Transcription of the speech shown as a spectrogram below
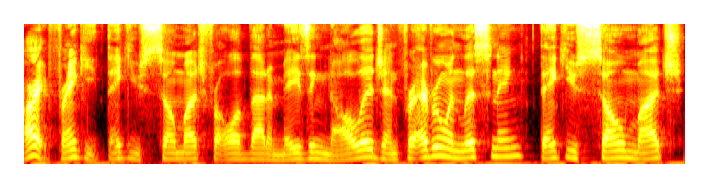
All right, Frankie, thank you so much for all of that amazing knowledge. And for everyone listening, thank you so much.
